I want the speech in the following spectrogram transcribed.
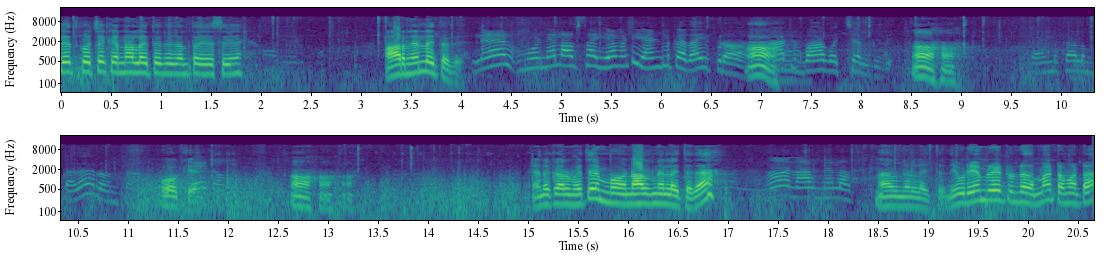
చేతికి వచ్చాక ఎన్నాళ్ళు అవుతుంది ఇదంతా వేసి ఆరు నెలలు అవుతుంది. మూడు నెలలు వస్తాయి ఏమంటే ఎండలు కదా ఇప్పుడు. నాట్లు బాగా వచ్చేది ఇది. ఎండాకాలం కదా ఓకే. ఎండాకాలం అయితే నాలుగు నెలలు అవుతుందా? నాలుగు నెలలు వస్తాయి నాలుగు నెలలు అవుతుంది. ఇప్పుడు ఏం రేట్ ఉంటుందమ్మా టమాటా?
